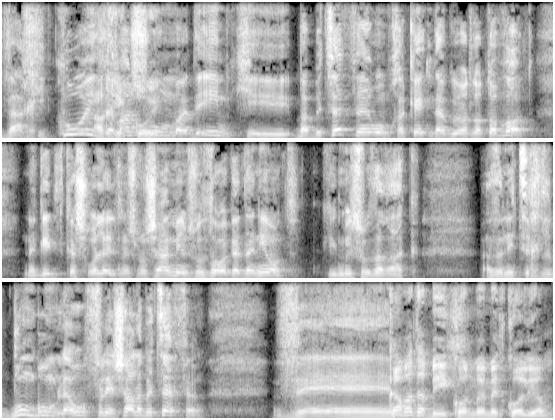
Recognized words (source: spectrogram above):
והחיקוי זה. משהו מדהים, כי בבית ספר הוא מחכה התנהגויות לא טובות. נגיד התקשרו אליי לפני שלושה ימים שהוא זורק גדניות, כי מישהו זרק. אז אני צריך בום בום לעוף ישר לבית ספר. ו... כמה אתה בהיכון באמת כל יום?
